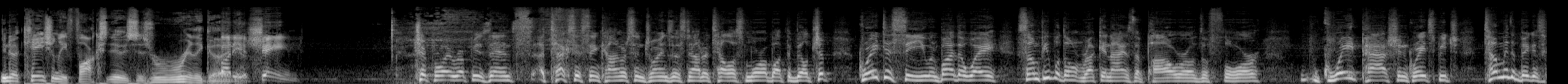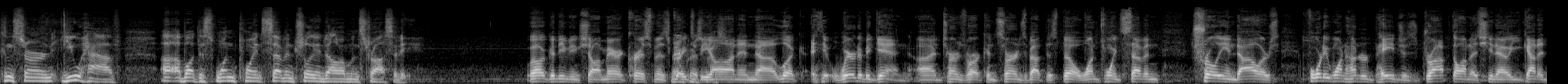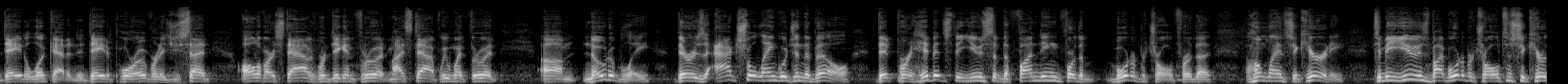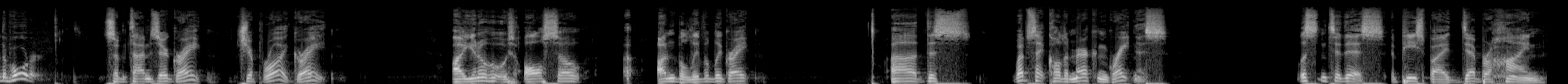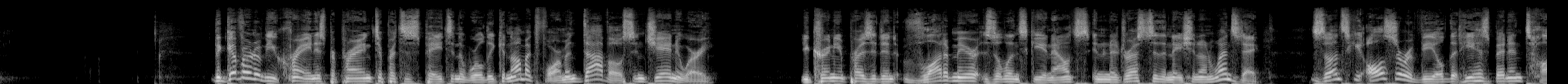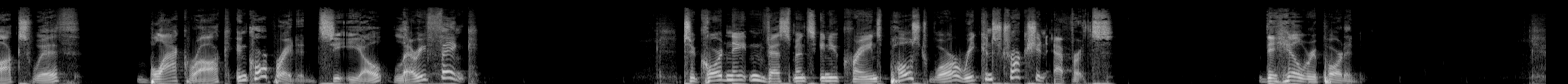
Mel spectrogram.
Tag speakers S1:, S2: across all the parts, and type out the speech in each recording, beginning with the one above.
S1: You know, occasionally Fox News is really good.
S2: Buddy ashamed.
S3: Chip Roy represents Texas in Congress and joins us now to tell us more about the bill. Chip, great to see you. And by the way, some people don't recognize the power of the floor. Great passion, great speech. Tell me the biggest concern you have uh, about this $1.7 trillion monstrosity.
S2: Well, good evening, Sean. Merry Christmas.
S3: Merry
S2: Great
S3: Christmas.
S2: to be on. And uh, look, where to begin uh, in terms of our concerns about this bill? $1.7 trillion, 4,100 pages dropped on us. You know, you got a day to look at it, a day to pour over it. As you said, all of our staffs, we're digging through it. My staff, we went through it. Um, notably, there is actual language in the bill that prohibits the use of the funding for the Border Patrol, for the Homeland Security, to be used by Border Patrol to secure the border.
S1: Sometimes they're great. Chip Roy, great. Uh, you know who was also uh, unbelievably great? Uh, this website called American Greatness. Listen to this a piece by Debra Heine. The government of Ukraine is preparing to participate in the World Economic Forum in Davos in January. Ukrainian President Vladimir Zelensky announced in an address to the nation on Wednesday. Zelensky also revealed that he has been in talks with BlackRock Incorporated CEO Larry Fink to coordinate investments in Ukraine's post war reconstruction efforts. The Hill reported.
